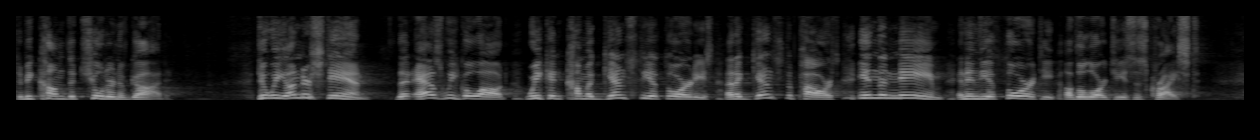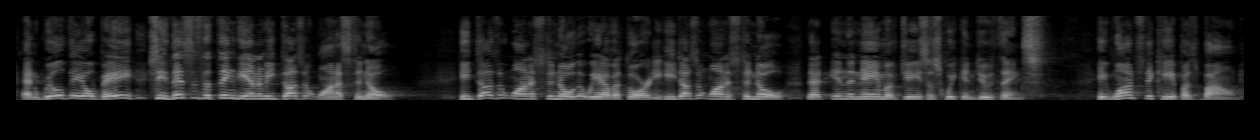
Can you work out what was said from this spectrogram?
to become the children of God. Do we understand that as we go out, we can come against the authorities and against the powers in the name and in the authority of the Lord Jesus Christ? And will they obey? See, this is the thing the enemy doesn't want us to know. He doesn't want us to know that we have authority. He doesn't want us to know that in the name of Jesus we can do things. He wants to keep us bound.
